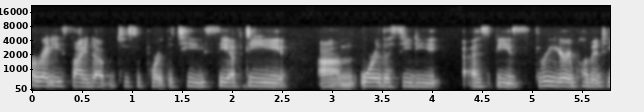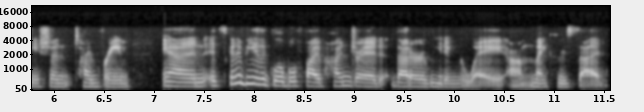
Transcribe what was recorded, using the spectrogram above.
already signed up to support the TCFD um, or the CDSB's three-year implementation timeframe. And it's going to be the Global 500 that are leading the way, um, Mike Krzus said.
